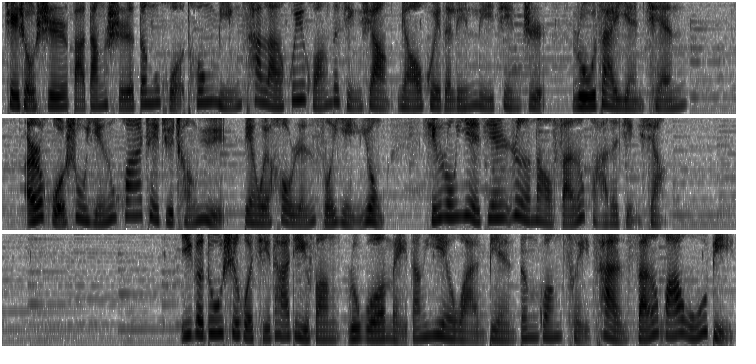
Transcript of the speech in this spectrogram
这首诗把当时灯火通明、灿烂辉煌的景象描绘得淋漓尽致，如在眼前。而“火树银花”这句成语便为后人所引用，形容夜间热闹繁华的景象。一个都市或其他地方，如果每当夜晚便灯光璀璨、繁华无比，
